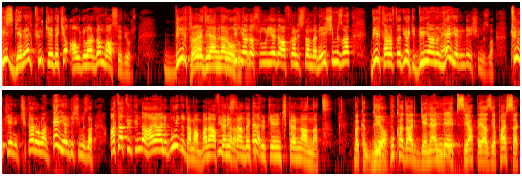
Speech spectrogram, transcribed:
Biz genel Türkiye'deki algılardan bahsediyoruz. Bir tarafta diyenler oldu Libya'da, diyor. Suriye'de, Afganistan'da ne işimiz var? Bir tarafta diyor ki dünyanın her yerinde işimiz var. Türkiye'nin çıkar olan her yerde işimiz var. Atatürk'ün de hayali buydu. Tamam bana. Afganistan'daki Evet. Türkiye'nin çıkarını anlat. Bakın Diyor. bu kadar genelleyip Şimdi- siyah beyaz yaparsak,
